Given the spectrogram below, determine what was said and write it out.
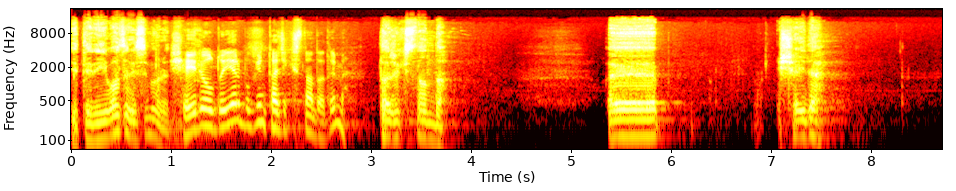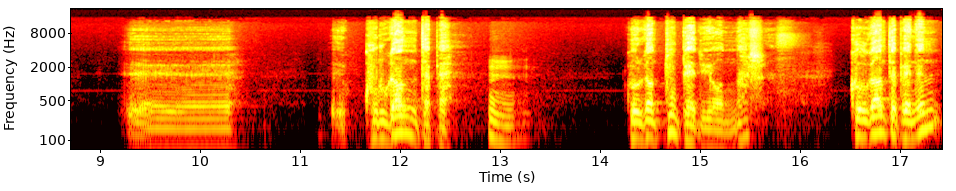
Yeteneği varsa resim öğretiyor. Şehir olduğu yer bugün Tacikistan'da değil mi? Tacikistan'da. Ee, şeyde ee, Kurgan Tepe. Kurgan Tupe diyor onlar. Kurgan Tepe'nin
